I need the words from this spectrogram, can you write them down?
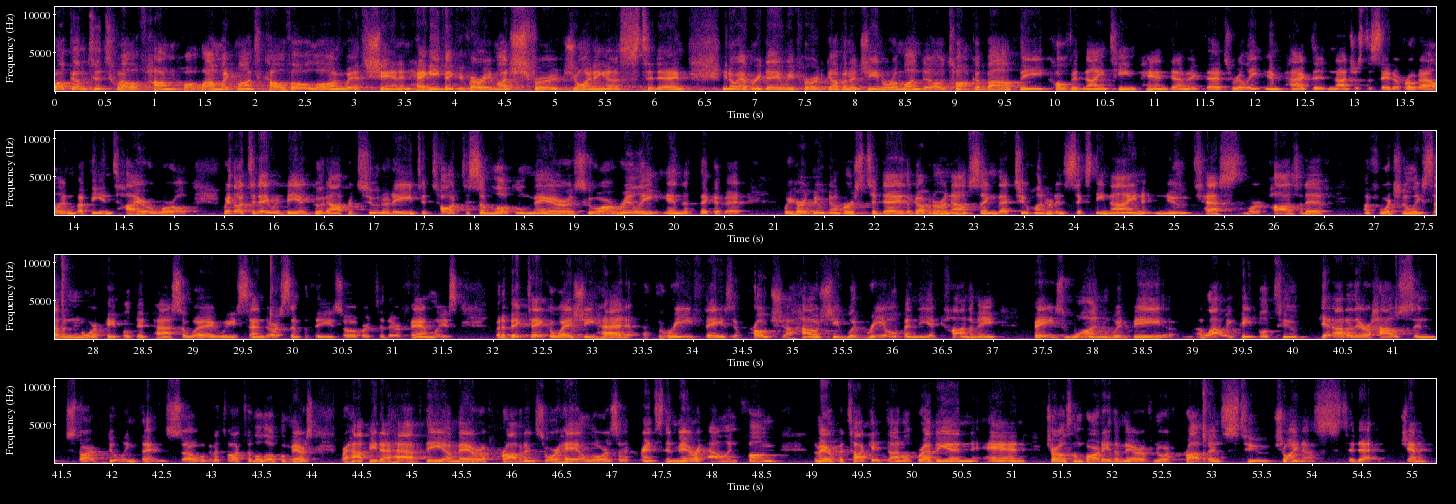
Welcome to 12 Town Hall. I'm Mike Montecalvo along with Shannon Hegy. Thank you very much for joining us today. You know, every day we've heard Governor Gina Raimondo talk about the COVID 19 pandemic that's really impacted not just the state of Rhode Island, but the entire world. We thought today would be a good opportunity to talk to some local mayors who are really in the thick of it. We heard new numbers today, the governor announcing that 269 new tests were positive. Unfortunately, seven more people did pass away. We send our sympathies over to their families. But a big takeaway she had a three phase approach to how she would reopen the economy. Phase one would be allowing people to get out of their house and start doing things. So we're going to talk to the local mayors. We're happy to have the uh, mayor of Providence, Jorge Elorza, Cranston Mayor Allan Fung, the mayor of Pawtucket, Donald Grebien, and Charles Lombardi, the mayor of North Providence, to join us today. Janet?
